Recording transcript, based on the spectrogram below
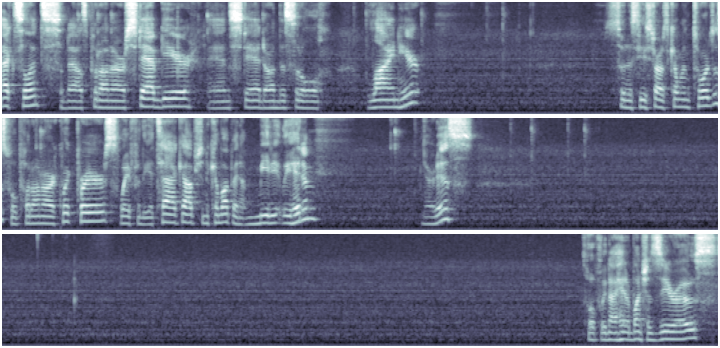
Excellent. So now let's put on our stab gear and stand on this little line here. As soon as he starts coming towards us, we'll put on our quick prayers, wait for the attack option to come up, and immediately hit him. There it is. Hopefully not hit a bunch of zeros.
